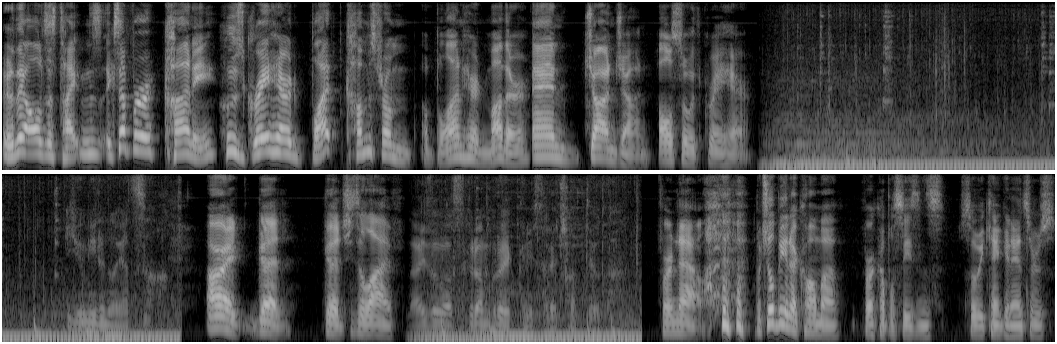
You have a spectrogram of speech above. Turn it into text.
Are they all just Titans? Except for Connie, whose gray haired butt comes from a blonde haired mother, and Jean Jean, also with gray hair. Alright, good. Good, she's alive. For now. but she'll be in a coma for a couple seasons, so we can't get answers.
